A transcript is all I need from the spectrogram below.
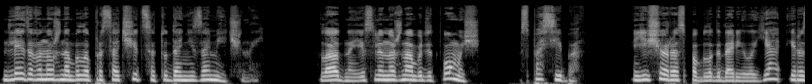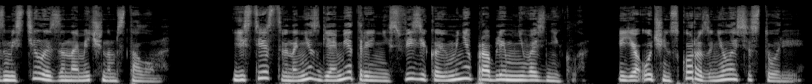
Для этого нужно было просочиться туда незамеченной. Ладно, если нужна будет помощь... Спасибо. Еще раз поблагодарила я и разместилась за намеченным столом. Естественно, ни с геометрией, ни с физикой у меня проблем не возникло, и я очень скоро занялась историей.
